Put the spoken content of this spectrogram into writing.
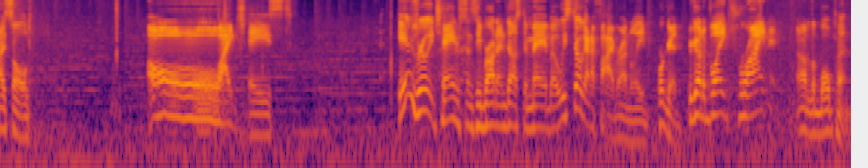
I sold. Oh, I chased. Game's really changed since he brought in Dustin May, but we still got a five-run lead. We're good. We go to Blake Treinen out of the bullpen.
